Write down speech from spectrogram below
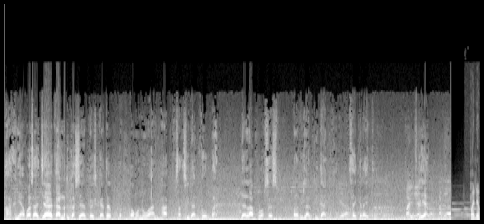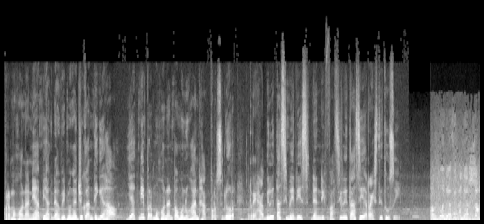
haknya apa saja karena tugas dari LPSK itu pemenuhan hak saksi dan korban dalam proses peradilan pidana. Ya. Saya kira itu. Ya. Pada permohonannya, pihak David mengajukan tiga hal, yakni permohonan pemenuhan hak prosedur, rehabilitasi medis, dan difasilitasi restitusi. Orang tua David, adakah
